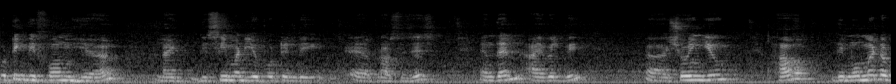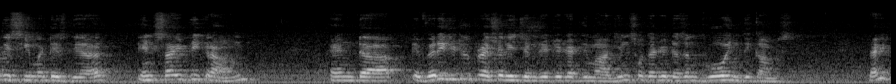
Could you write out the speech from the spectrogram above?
putting the foam here like the cement you put in the prosthesis and then I will be uh, showing you how the movement of the cement is there inside the crown and uh, a very little pressure is generated at the margin so that it doesn't go in the gums right?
